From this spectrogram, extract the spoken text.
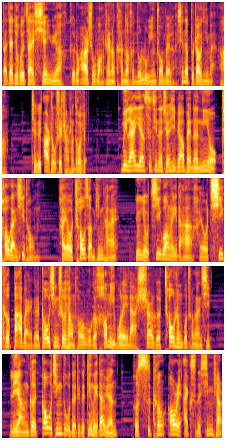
大家就会在闲鱼啊各种二手网站上看到很多露营装备了。现在不着急买啊，这个二手市场上都有。蔚来 ES7 的全系标配呢，Neo 超感系统，还有超算平台，拥有激光雷达，还有七颗八百的高清摄像头，五个毫米波雷达，十二个超声波传感器，两个高精度的这个定位单元和四颗 Ori X 的芯片，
